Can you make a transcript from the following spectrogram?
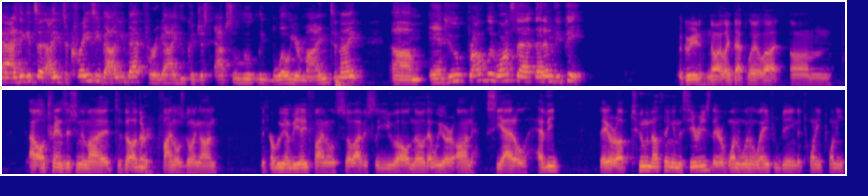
I think it's a I think it's a crazy value bet for a guy who could just absolutely blow your mind tonight, um, and who probably wants that that MVP. Agreed. No, I like that play a lot. Um, I'll transition to my to the other finals going on, the WNBA finals. So obviously, you all know that we are on Seattle heavy. They are up 2 nothing in the series. They are one win away from being the 2020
